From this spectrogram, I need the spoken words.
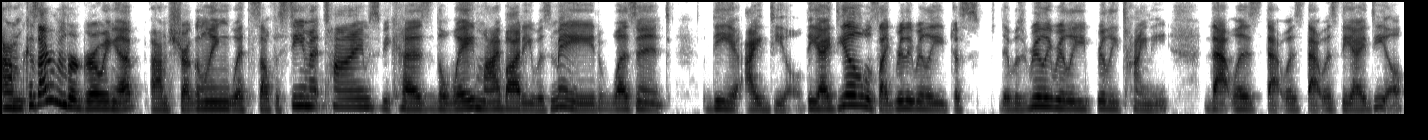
Um, because I remember growing up, um, struggling with self-esteem at times because the way my body was made wasn't the ideal. The ideal was like really, really just it was really really really tiny. That was that was that was the ideal.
